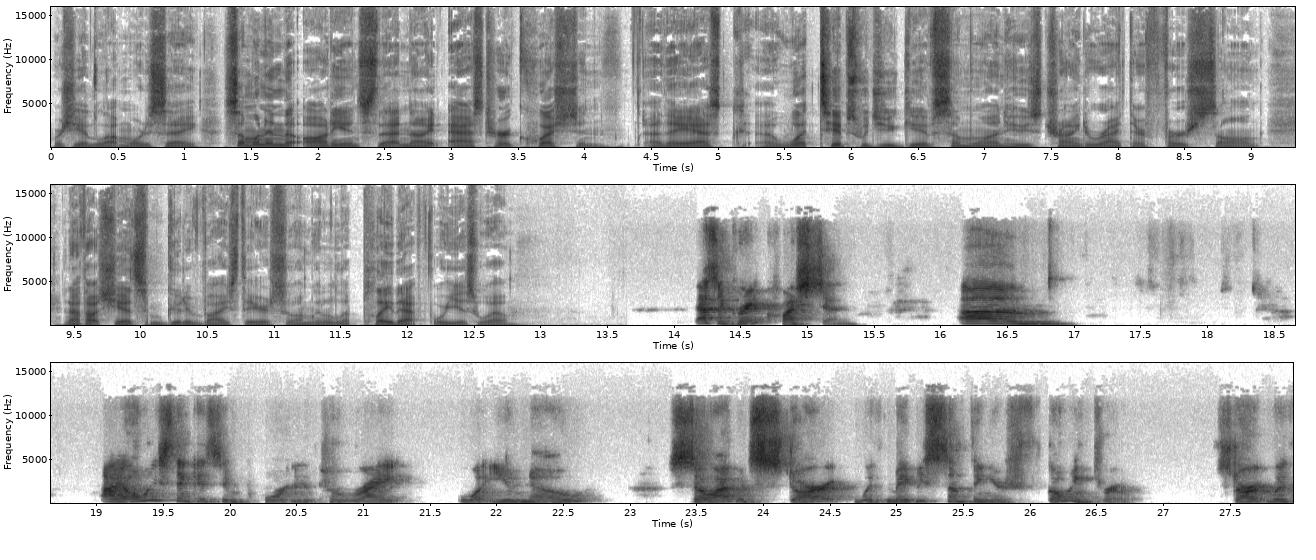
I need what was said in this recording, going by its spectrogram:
where she had a lot more to say. Someone in the audience that night asked her a question. Uh, they asked, uh, What tips would you give someone who's trying to write their first song? And I thought she had some good advice there, so I'm going to play that for you as well. That's a great question. Um, I always think it's important to write what you know. So I would start with maybe something you're going through. Start with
